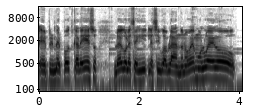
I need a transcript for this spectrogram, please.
el primer podcast de eso. Luego le sigo hablando. Nos vemos luego.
